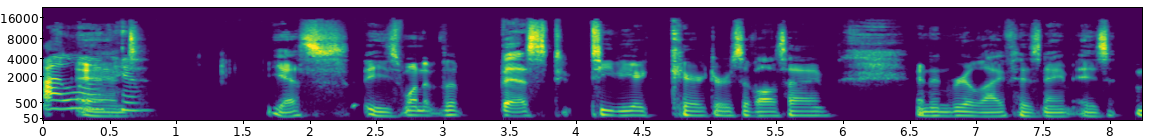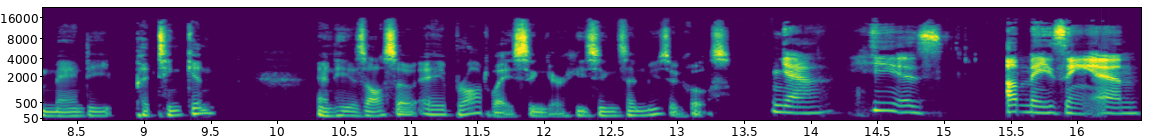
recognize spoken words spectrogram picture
i love And- him Yes, he's one of the best TV characters of all time. And in real life, his name is Mandy Patinkin. And he is also a Broadway singer. He sings in musicals. yeah he is amazing and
